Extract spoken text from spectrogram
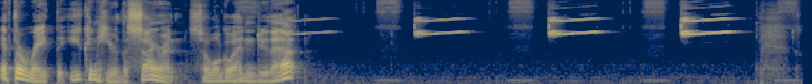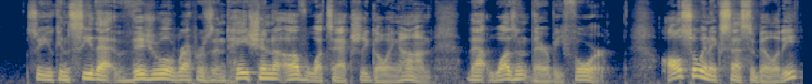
at the rate that you can hear the siren. So we'll go ahead and do that. So you can see that visual representation of what's actually going on. That wasn't there before. Also in accessibility,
